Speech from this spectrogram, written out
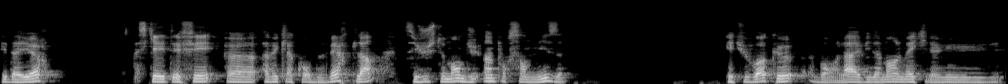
Et d'ailleurs, ce qui a été fait euh, avec la courbe verte là, c'est justement du 1% de mise et tu vois que bon là évidemment le mec il a eu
